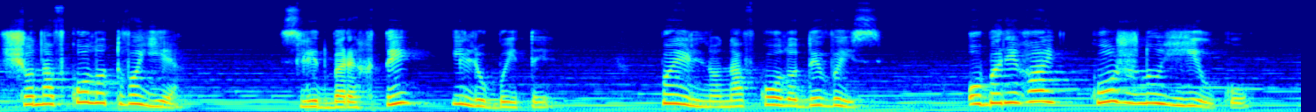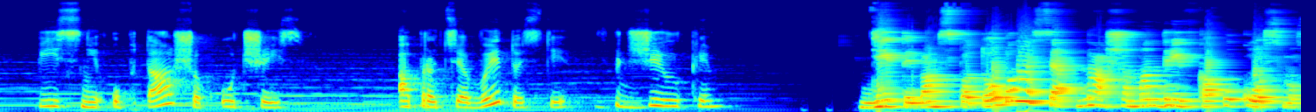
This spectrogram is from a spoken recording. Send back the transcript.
що навколо твоє, слід берегти і любити. Пильно навколо дивись, оберігай кожну гілку, пісні у пташок учись, а працьовитості в бджілки. Діти, вам сподобалася наша мандрівка у космос?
